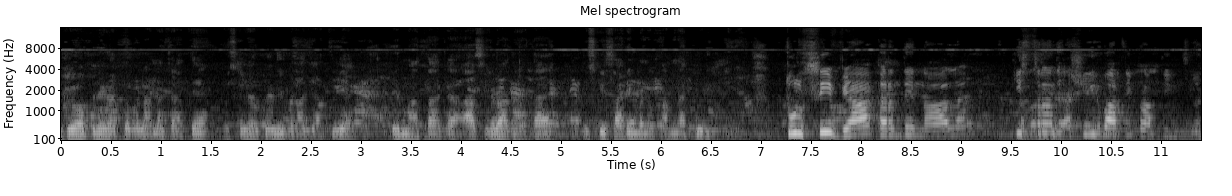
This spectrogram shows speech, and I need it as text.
जो अपने घर को बुलाना चाहते हैं उसके घर पे भी बारात जाती है ये माता का आशीर्वाद रहता है उसकी सारी मनोकामना पूरी होती है ਤੁਲਸੀ ਵਿਆਹ ਕਰਨ ਦੇ ਨਾਲ ਕਿਸ ਤਰ੍ਹਾਂ ਦੇ ਆਸ਼ੀਰਵਾਦ ਦੀ ਪ੍ਰਾਪਤੀ ਹੁੰਦੀ ਹੈ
